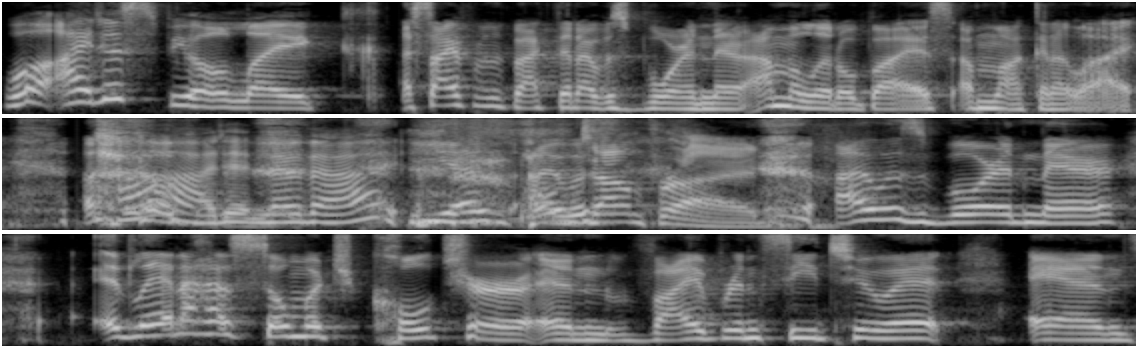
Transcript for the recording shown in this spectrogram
Well, I just feel like, aside from the fact that I was born there, I'm a little biased. I'm not gonna lie. Oh, I didn't know that. yes, I was. pride. I was born there. Atlanta has so much culture and vibrancy to it, and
